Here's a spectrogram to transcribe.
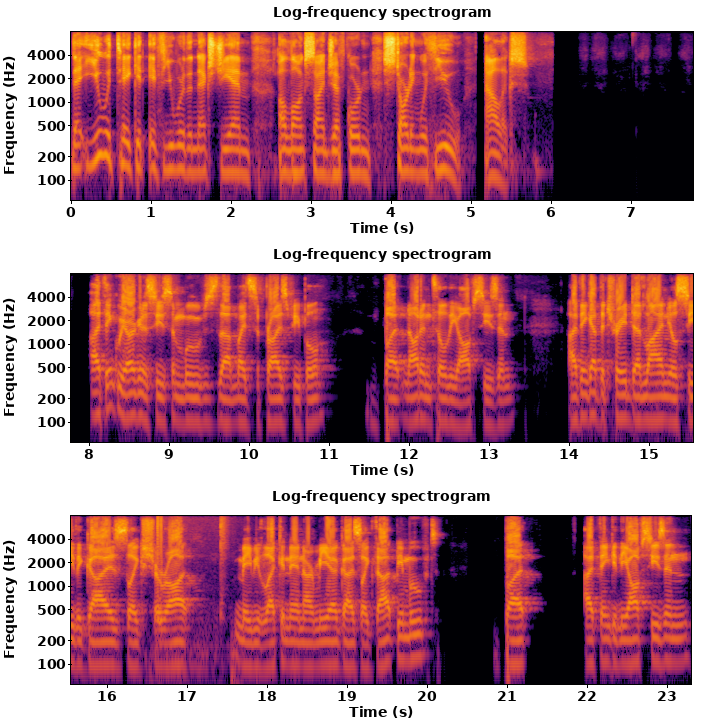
that you would take it if you were the next GM alongside Jeff Gorton, starting with you, Alex. I think we are going to see some moves that might surprise people, but not until the offseason. I think at the trade deadline, you'll see the guys like Chiarot, maybe Lehkonen, Armia, guys like that be moved. But I think in the offseason,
